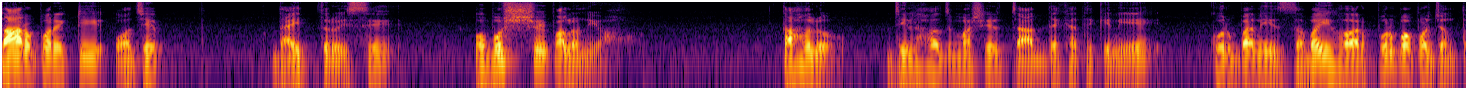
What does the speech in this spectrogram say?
তার উপর একটি অজেব দায়িত্ব রয়েছে, অবশ্যই পালনীয়। তা হলো জিলহজ মাসের চাঁদ দেখা থেকে নিয়ে কোরবানি জবাই হওয়ার পূর্ব পর্যন্ত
